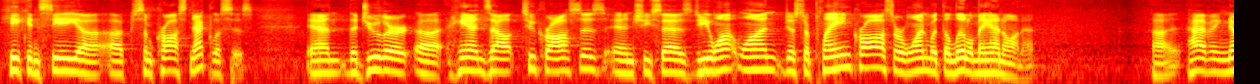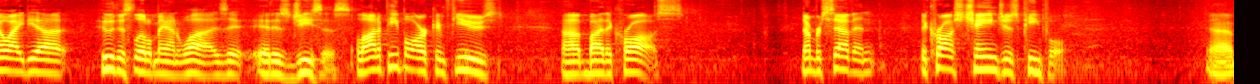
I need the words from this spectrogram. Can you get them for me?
he can see uh, uh, some cross necklaces. And the jeweler uh, hands out two crosses and she says, Do you want one, just a plain cross, or one with the little man on it? Uh, having no idea who this little man was, it, it is Jesus. A lot of people are confused uh, by the cross. Number seven, the cross changes people. Uh,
